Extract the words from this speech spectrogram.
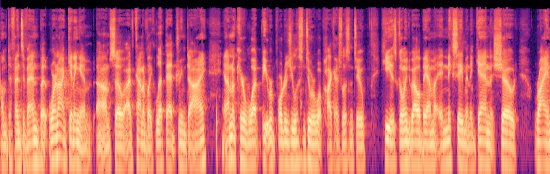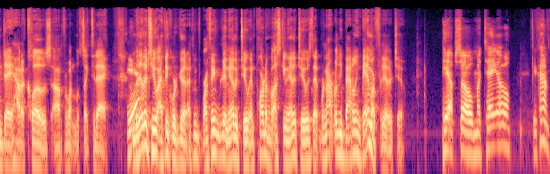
um, defensive end, but we're not getting him. Um, so I've kind of like let that dream die. And I don't care what beat reporters you listen to or what podcast you listen to, he is going to Alabama. And Nick Saban again showed Ryan Day how to close um, for what it looks like today. Yeah. the other two, I think we're good. I think I think we're getting the other two, and part of us getting the other two is that we're not really battling Bama for the other two. Yeah. So Mateo, you're kind of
